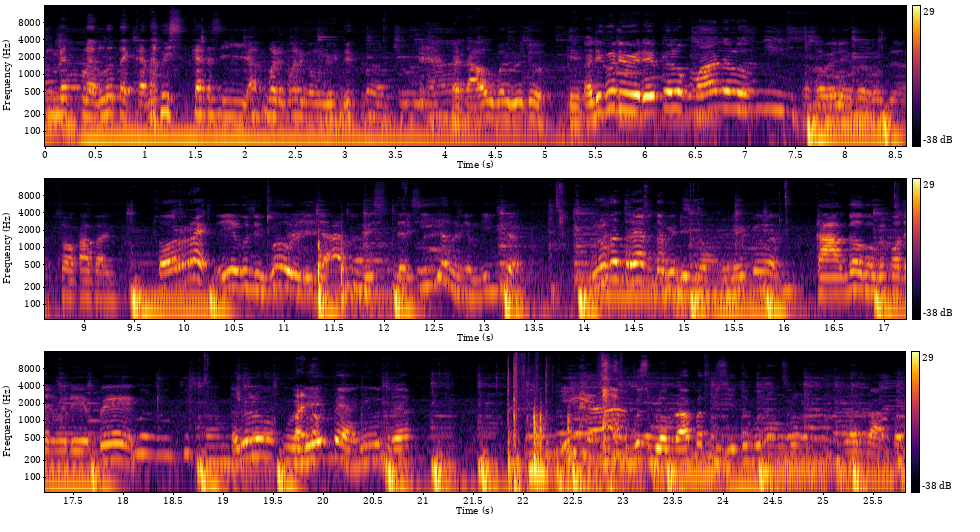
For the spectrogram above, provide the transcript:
ngeliat player lu tek kata Wis kata si Akbar kemarin ngomong di WDP Gak tau baru gue tuh Tadi gue di WDP lu ke mana lu? Ke WDP bilang. So kapan? Sore. Iya gue di gue udah di jalan dari, dari siang jam 3 Dulu kan teriak tapi di grup WDP lah. Kagak gue bilang fotoin WDP Tapi lu WDP anjing lu teriak. Iya Gue sebelum rapat di situ gue nongkrong baru rapat.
